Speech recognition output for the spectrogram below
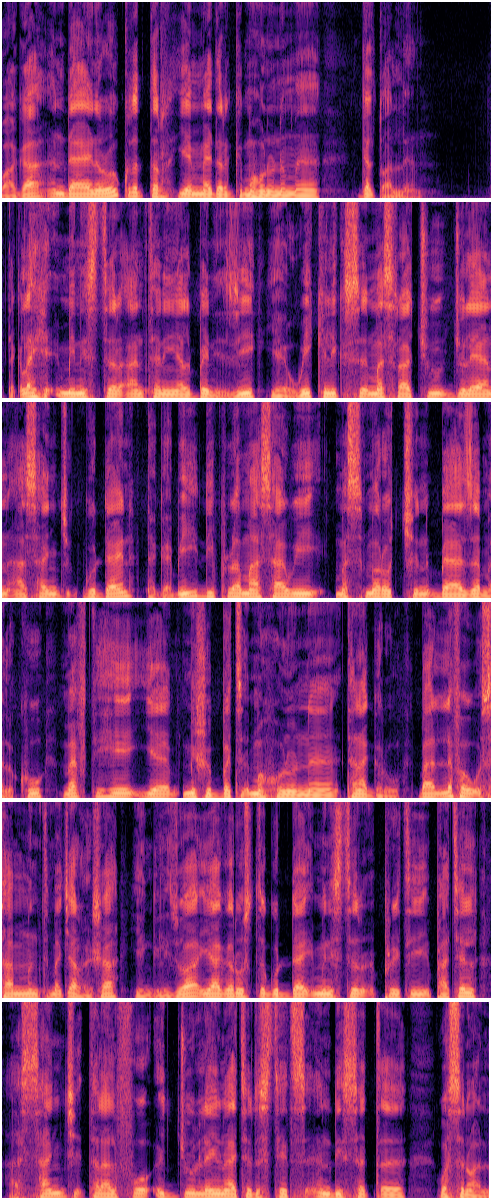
ዋጋ እንዳያኖሩ ቁጥጥር የሚያደርግ መሆኑንም ገልጧል። ጠቅላይ ሚኒስትር አንቶኒ አልቤኒዚ የዊኪሊክስ መስራቹ ጁሊያን አሳንጅ ጉዳይን ተገቢ ዲፕሎማሲያዊ መስመሮችን በያዘ መልኩ መፍትሔ የሚሹበት መሆኑን ተናገሩ። ባለፈው ሳምንት መጨረሻ የእንግሊዟ የአገር ውስጥ ጉዳይ ሚኒስትር ፕሪቲ ፓቴል አሳንጅ ተላልፎ እጁ ለዩናይትድ ስቴትስ እንዲሰጥ ወስነዋል።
